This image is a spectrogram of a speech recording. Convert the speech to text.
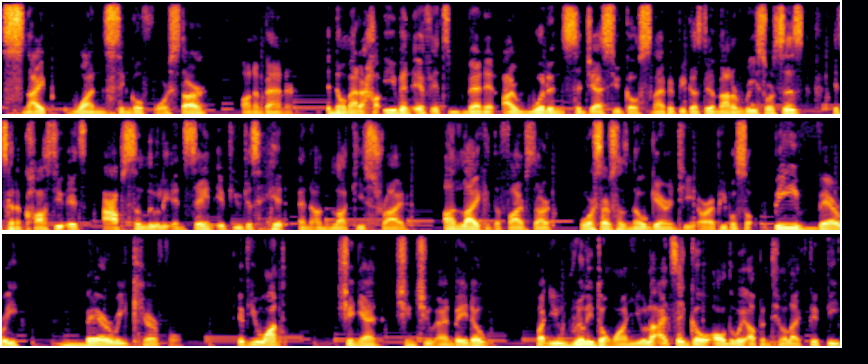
snipe one single four star on a banner. No matter how, even if it's Bennett, I wouldn't suggest you go snipe it because the amount of resources it's going to cost you, it's absolutely insane if you just hit an unlucky stride. Unlike the five star, four stars has no guarantee. All right, people. So be very, very careful. If you want Xinyan, Xingqiu, and Beidou, but you really don't want Eula, I'd say go all the way up until like 50,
